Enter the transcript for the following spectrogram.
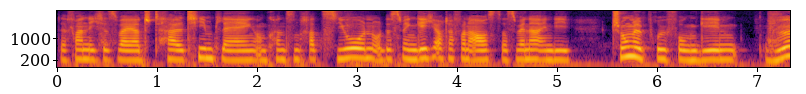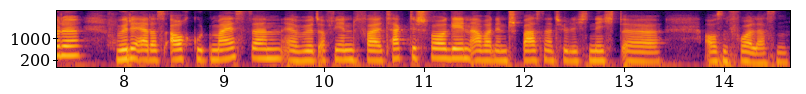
Da fand ich, das war ja total Teamplaying und Konzentration und deswegen gehe ich auch davon aus, dass wenn er in die Dschungelprüfung gehen würde, würde er das auch gut meistern. Er wird auf jeden Fall taktisch vorgehen, aber den Spaß natürlich nicht äh, außen vor lassen.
